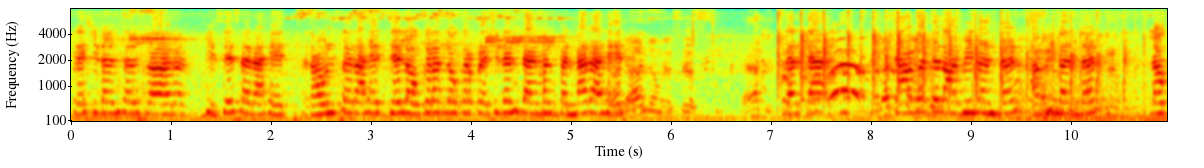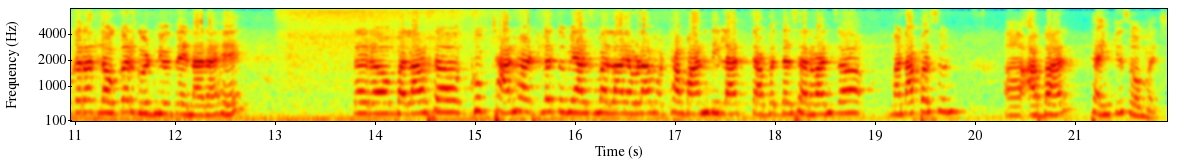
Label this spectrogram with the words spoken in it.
प्रेसिडेन्शियल सर भिसे सर आहेत राहुल सर आहेत जे लवकरात लवकर प्रेसिडेंट डायमंड बनणार आहेत. तर त्या त्याबद्दल अभिनंदन अभिनंदन. लवकरात लवकर गुड न्यूज येणार आहे. तर मला असं खूप छान वाटलं तुम्ही आज मला एवढा मोठा मान दिलात. त्याबद्दल सर्वांचं मनापासून आभार. थँक्यू सो मच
